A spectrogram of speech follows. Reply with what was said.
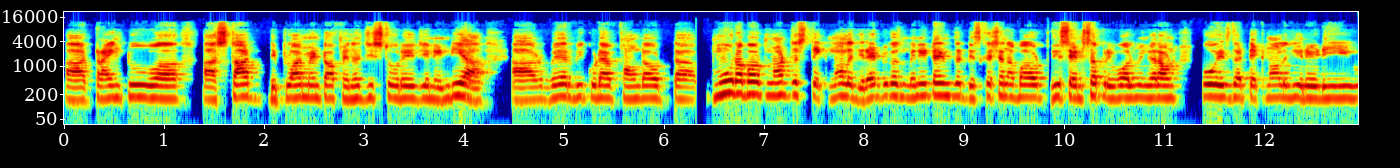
uh, trying to uh, uh, start deployment of energy storage in India, uh, where we could have found out more about not just technology, right? Because many times the discussion about this ends up revolving around, oh, is the technology ready?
